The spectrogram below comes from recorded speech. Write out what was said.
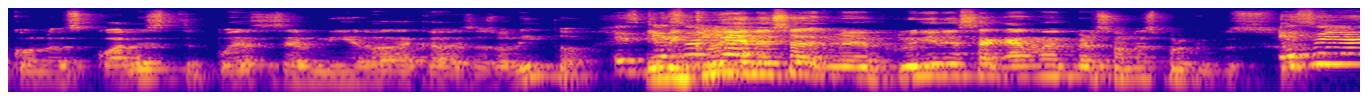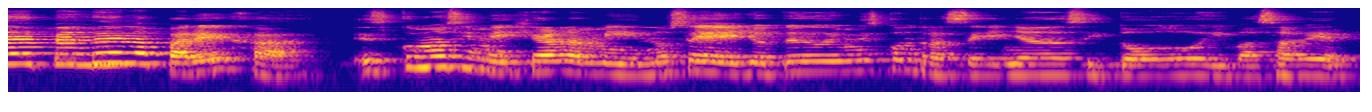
con los cuales te puedes hacer mierda de cabeza solito. Es que Y me eso incluyen, ya, esa, me incluyen esa gama de personas porque, pues. eso ya depende de la pareja. Es como si me dijeran a mí, no sé, yo te doy mis contraseñas y todo y vas a ver.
